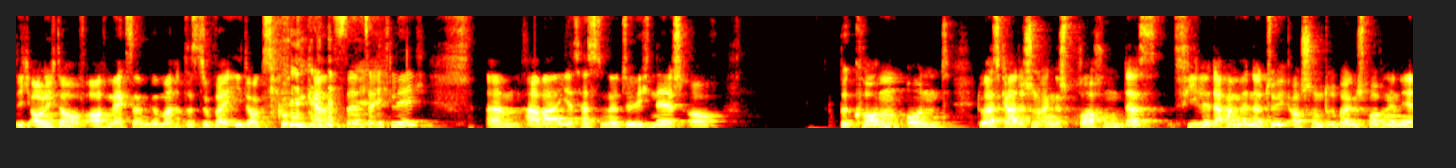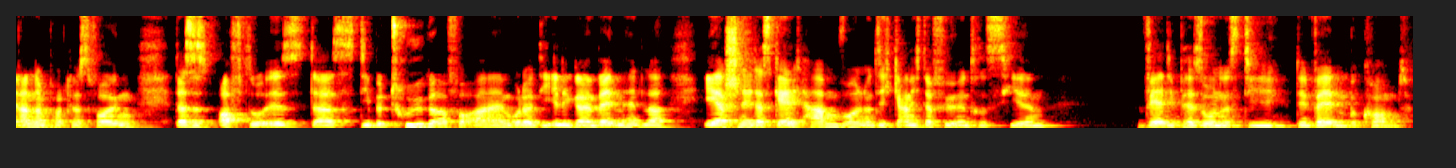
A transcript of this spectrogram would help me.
dich auch nicht darauf aufmerksam gemacht, dass du bei eDocs gucken kannst tatsächlich. Ähm, aber jetzt hast du natürlich Nash auch bekommen und du hast gerade schon angesprochen, dass viele, da haben wir natürlich auch schon drüber gesprochen in den anderen Podcast-Folgen, dass es oft so ist, dass die Betrüger vor allem oder die illegalen Welpenhändler eher schnell das Geld haben wollen und sich gar nicht dafür interessieren, wer die Person ist, die den Welpen bekommt.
